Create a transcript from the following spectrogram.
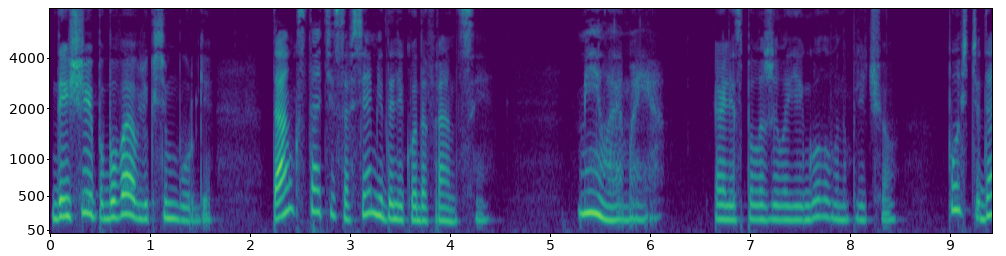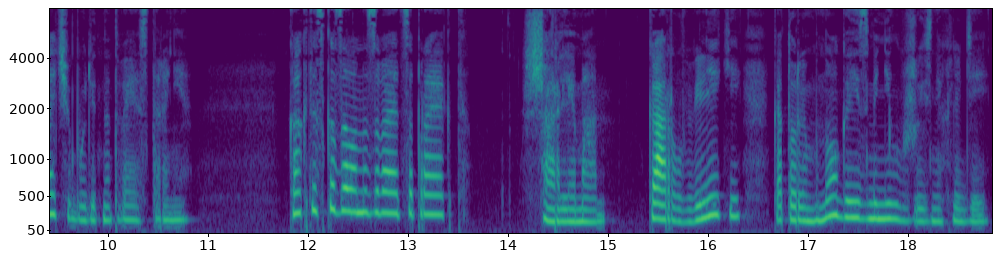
да еще и побываю в Люксембурге. Там, кстати, совсем недалеко до Франции. «Милая моя», Элис положила ей голову на плечо. «Пусть удача будет на твоей стороне». «Как ты сказала, называется проект?» «Шарлеман. Карл Великий, который многое изменил в жизнях людей.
